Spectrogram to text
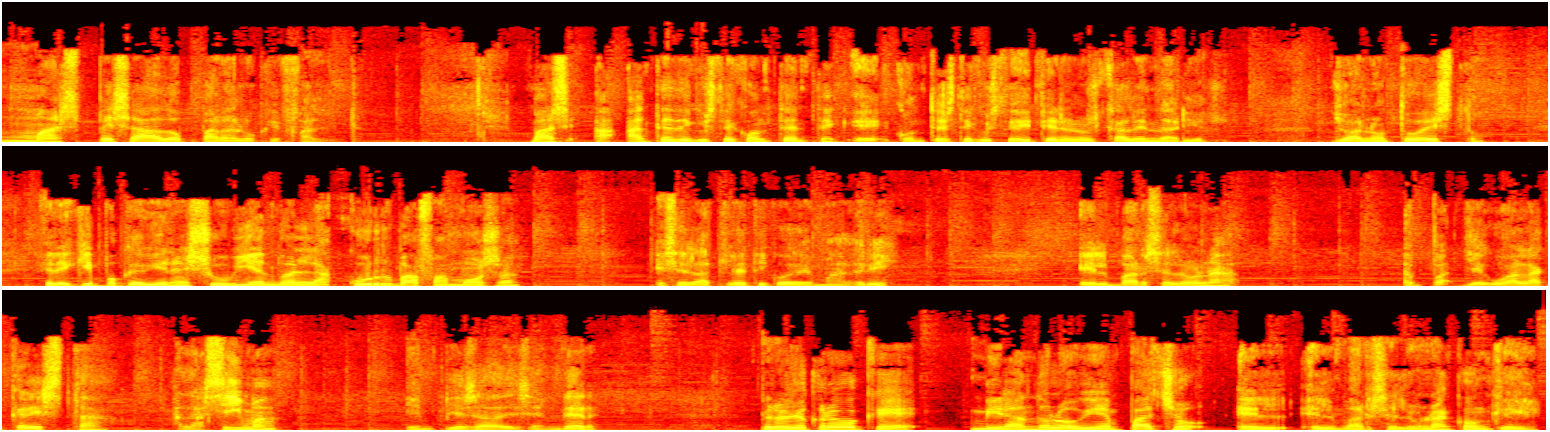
más pesado para lo que falta? Más, antes de que usted eh, conteste que usted tiene los calendarios, yo anoto esto. El equipo que viene subiendo en la curva famosa es el Atlético de Madrid. El Barcelona llegó a la cresta, a la cima, y empieza a descender. Pero yo creo que, mirándolo bien, Pacho, el, el Barcelona con que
